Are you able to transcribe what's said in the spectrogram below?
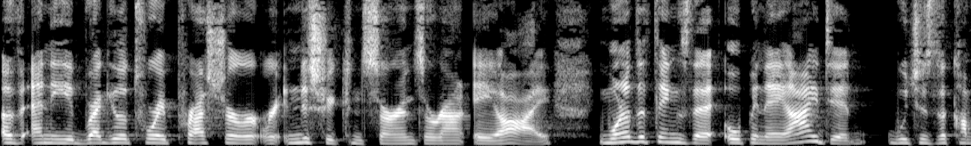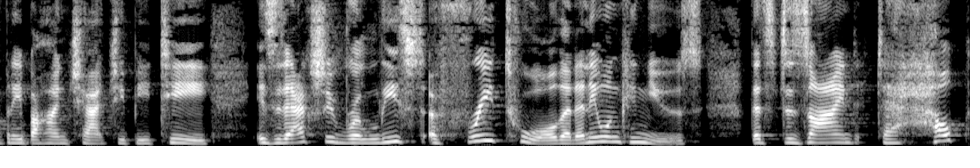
of any regulatory pressure or industry concerns around AI. One of the things that OpenAI did, which is the company behind ChatGPT, is it actually released a free tool that anyone can use that's designed to help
